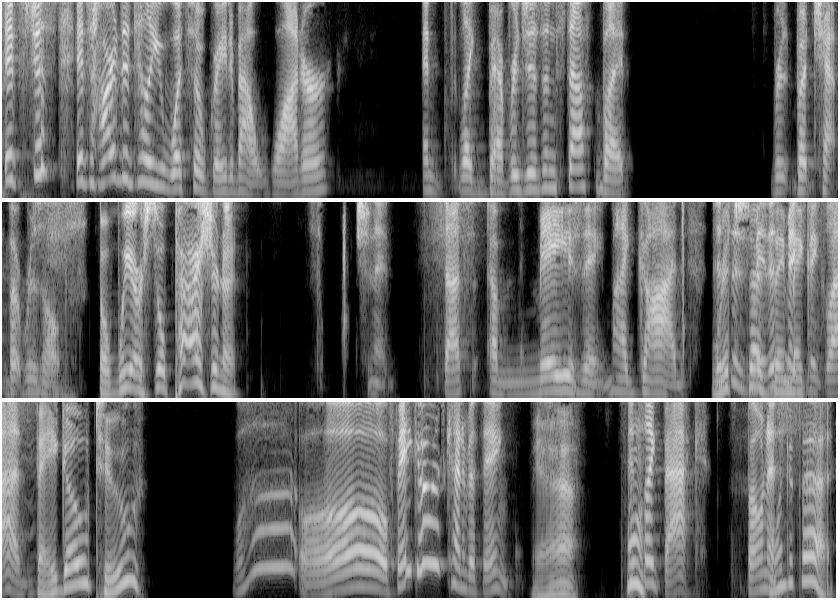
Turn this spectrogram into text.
It's just it's hard to tell you what's so great about water and like beverages and stuff, but but chat but mm-hmm. results. But we are so passionate. So Passionate. That's amazing. My God. This Rich is says this they makes make me glad. Faygo too. What? Oh, Faygo is kind of a thing. Yeah. It's like back. Bonus. Look at that.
